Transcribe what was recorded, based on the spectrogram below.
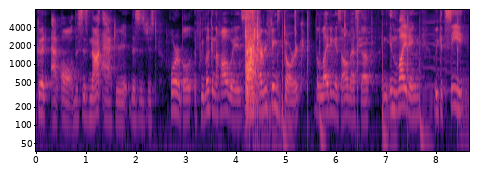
good at all. This is not accurate. This is just horrible. If we look in the hallways, everything's dark. The lighting is all messed up. And in lighting, we could see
